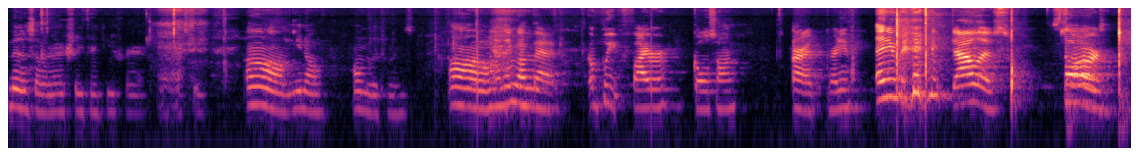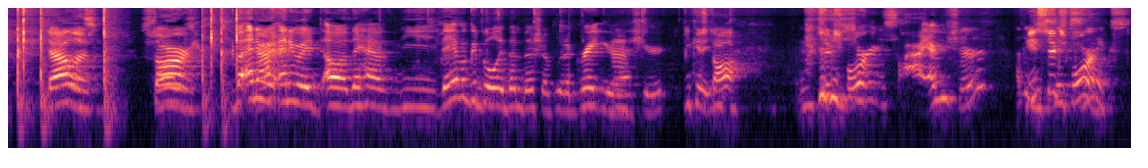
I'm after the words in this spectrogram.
Minnesota actually. Thank you for uh, asking. Um, you know, home of the Twins. Oh. And they got that complete fire goal song. All right, ready? Anyway, Dallas. Stars. Dallas. Stars. But anyway, anyway, uh, they have the they have a good goalie, Ben Bishop, who had a great year Mm. last year. You Star. you- Six four. Are you sure? I He's 6'4". Let's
